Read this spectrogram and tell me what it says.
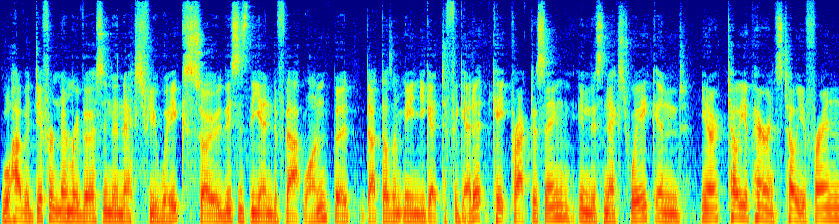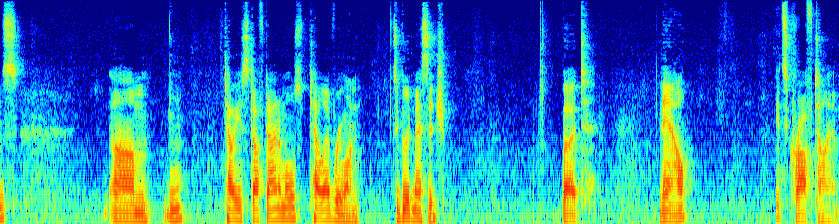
We'll have a different memory verse in the next few weeks, so this is the end of that one, but that doesn't mean you get to forget it. Keep practicing in this next week and, you know, tell your parents, tell your friends, um, know, tell your stuffed animals, tell everyone. It's a good message. But now, it's craft time.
